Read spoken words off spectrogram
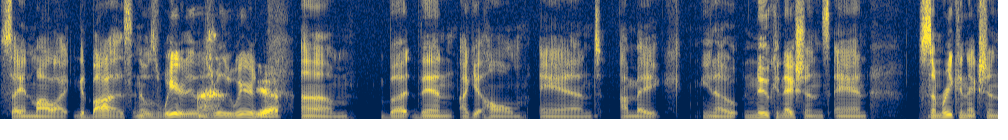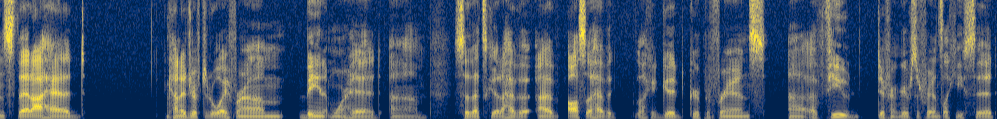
saying my like goodbyes and it was weird. It was really weird. Yeah. Um, but then I get home and I make, you know, new connections and some reconnections that I had kind of drifted away from being at Morehead. Um, so that's good. I have a, I also have a, like a good group of friends, uh, a few different groups of friends, like you said,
